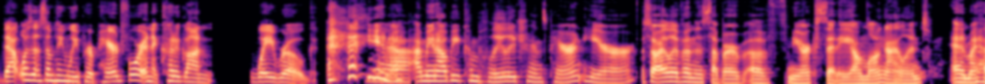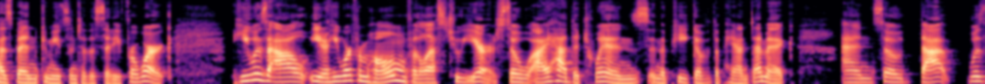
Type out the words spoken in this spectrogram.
that wasn't something we prepared for, and it could have gone way rogue. yeah. Know? I mean, I'll be completely transparent here. So I live in the suburb of New York City on Long Island, and my husband commutes into the city for work. He was out, you know, he worked from home for the last two years. So I had the twins in the peak of the pandemic. And so that was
